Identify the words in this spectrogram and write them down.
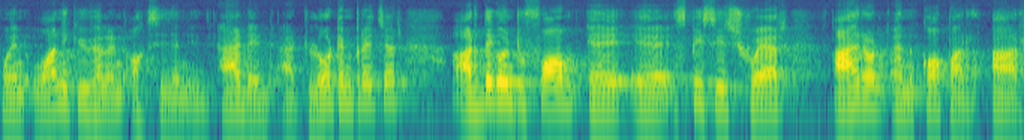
when one equivalent oxygen is added at low temperature. Are they going to form a, a species where iron and copper are,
